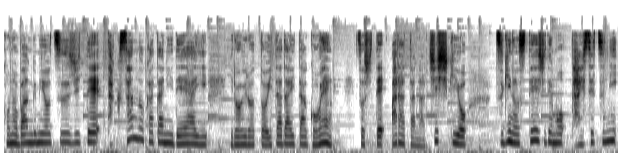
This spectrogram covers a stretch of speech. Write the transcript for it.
この番組を通じてたくさんの方に出会いいろいろといただいたご縁そして新たな知識を次のステージでも大切に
